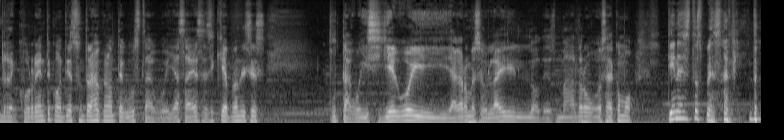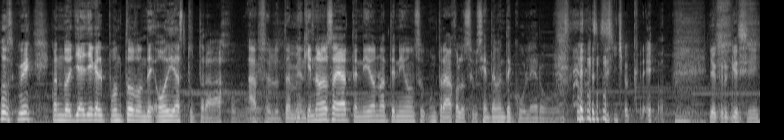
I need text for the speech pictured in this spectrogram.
recurrente cuando tienes un trabajo que no te gusta, güey, ya sabes, así que de pronto dices, puta, güey, si llego y agarro mi celular y lo desmadro, o sea, como tienes estos pensamientos, güey, cuando ya llega el punto donde odias tu trabajo, güey. Absolutamente. Y quien no los haya tenido, no ha tenido un, un trabajo lo suficientemente culero, güey. sí, yo creo. Yo creo que sí.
